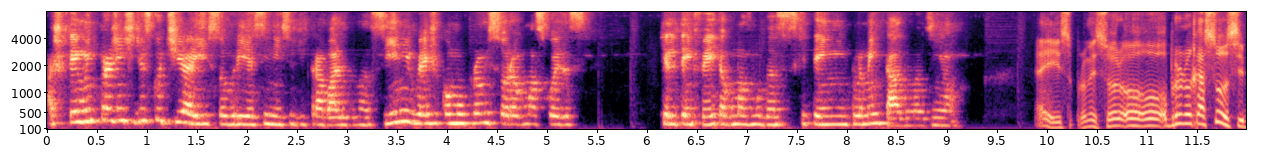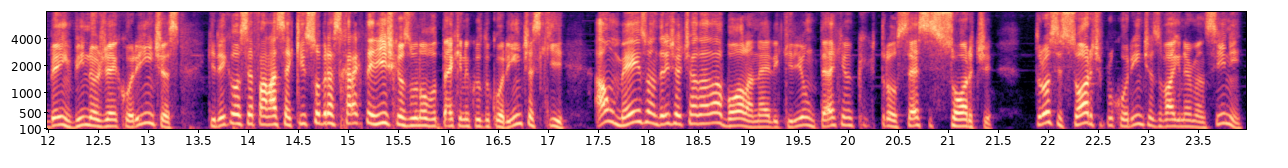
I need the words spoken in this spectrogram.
acho que tem muito para a gente discutir aí sobre esse início de trabalho do Mancini. Vejo como promissor algumas coisas que ele tem feito, algumas mudanças que tem implementado, Leozinho. É isso, promissor. O, o Bruno Cassucci, bem-vindo ao GE Corinthians. Queria que você falasse aqui sobre as características do novo técnico do Corinthians, que há um mês o André já tinha dado a bola, né? Ele queria um técnico que trouxesse sorte. Trouxe sorte para o Corinthians Wagner Mancini?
